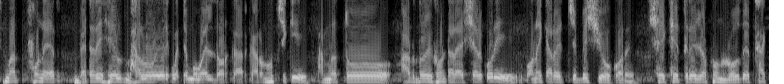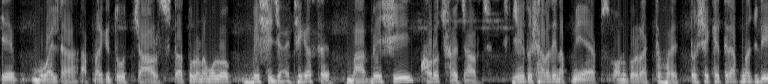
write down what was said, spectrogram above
স্মার্টফোনের ব্যাটারি হেলথ ভালো, এরকম একটা মোবাইল দরকার। কারণ হচ্ছে কি, আমরা তো আট দশ ঘণ্টা রাইড শেয়ার করি, অনেক আরও এর চেয়ে বেশিও করে। সেক্ষেত্রে যখন রোদে থাকে মোবাইলটা আপনার কিন্তু চার্জটা তুলনামূলক বেশি যায়, ঠিক আছে? বা বেশি খরচ হয় চার্জ যেহেতু সারাদিন আপনি অ্যাপস অন করে রাখতে হয়, তো সেক্ষেত্রে আপনার যদি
